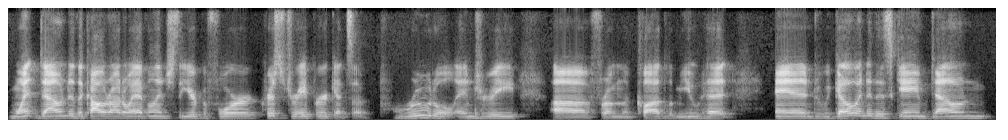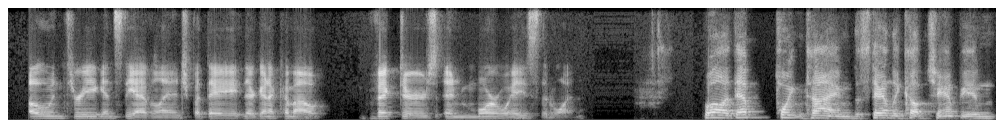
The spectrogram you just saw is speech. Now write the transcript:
went down to the Colorado Avalanche the year before? Chris Draper gets a brutal injury uh, from the Claude Lemieux hit, and we go into this game down 0 and 3 against the Avalanche, but they they're going to come out victors in more ways than one. Well, at that point in time, the Stanley Cup champion,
